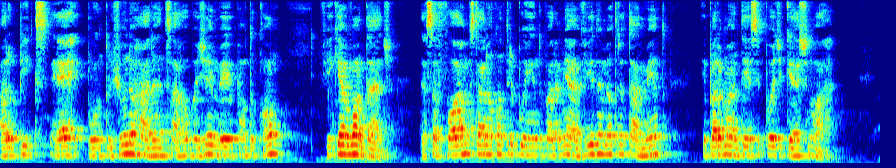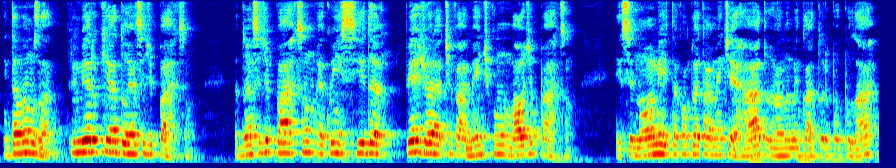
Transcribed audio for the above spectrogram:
para o pix r.juniorharantes.gmail.com fiquem à vontade. Dessa forma estarão contribuindo para minha vida, meu tratamento e para manter esse podcast no ar. Então vamos lá. Primeiro que é a doença de Parkinson. A doença de Parkinson é conhecida pejorativamente como mal de Parkinson. Esse nome está completamente errado, é uma nomenclatura popular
